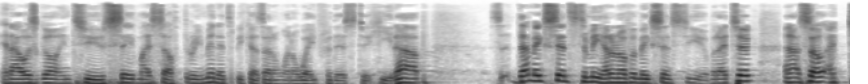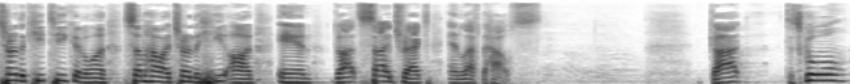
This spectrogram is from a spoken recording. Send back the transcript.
and I was going to save myself three minutes because I don't want to wait for this to heat up. So that makes sense to me. I don't know if it makes sense to you, but I took, and I, so I turned the key tea kettle on. Somehow I turned the heat on and got sidetracked and left the house. Got to school,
